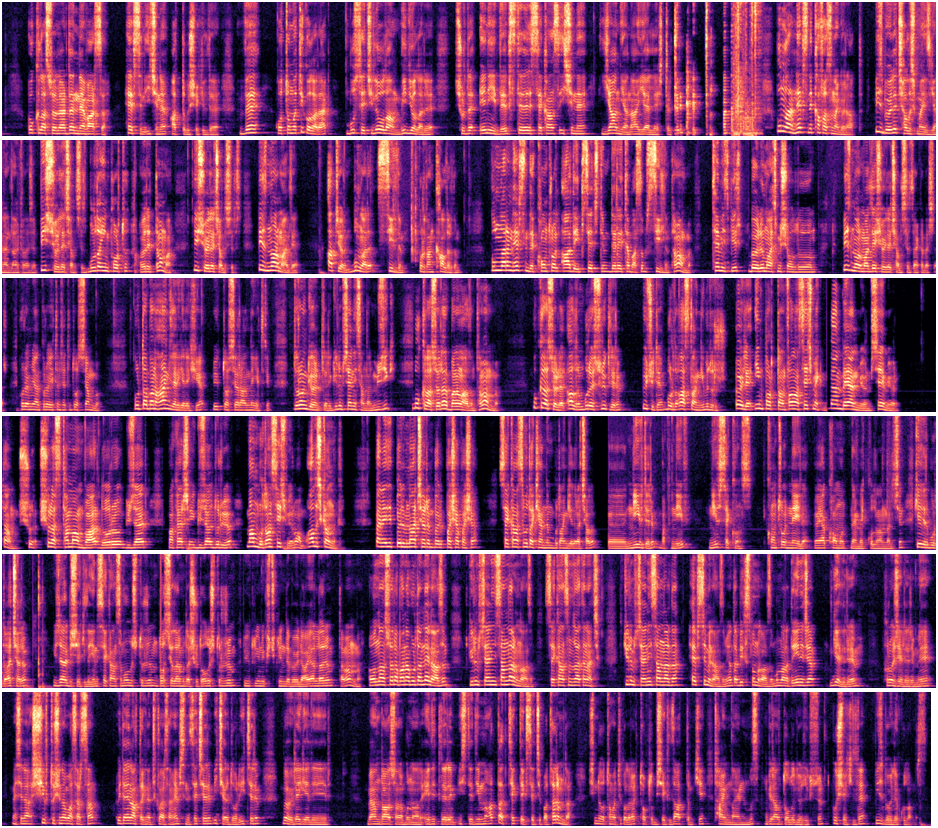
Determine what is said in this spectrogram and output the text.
o klasörlerden ne varsa hepsini içine attı bu şekilde. Ve otomatik olarak bu seçili olan videoları şurada en iyi web siteleri sekansı içine yan yana yerleştirdi. Bunların hepsini kafasına göre attı. Biz böyle çalışmayız genelde arkadaşlar. Biz şöyle çalışırız. Burada importu öğrettim ama biz şöyle çalışırız. Biz normalde atıyorum bunları sildim. Buradan kaldırdım. Bunların hepsini de Ctrl A deyip seçtim. Delete'e basıp sildim tamam mı? Temiz bir bölüm açmış oldum. Biz normalde şöyle çalışırız arkadaşlar. Premiere Pro eğitim seti dosyam bu. Burada bana hangileri gerekiyor? Büyük dosyalar haline getireyim. Drone görüntüleri, gülümseyen insanlar, müzik. Bu klasörler bana lazım tamam mı? Bu klasörleri alırım buraya sürüklerim. Üçü de burada aslan gibi durur. Öyle importtan falan seçmek ben beğenmiyorum, sevmiyorum. Tamam. Şu, şurası tamam var. Doğru, güzel. Bak her şey güzel duruyor. Ben buradan seçmiyorum ama alışkanlık. Ben edit bölümünü açarım böyle paşa paşa. Sekansımı da kendim buradan gelir açalım. Ee, new derim. Bak new. New sequence. Kontrol ne ile veya command Mac kullananlar için. Gelir burada açarım. Güzel bir şekilde yeni sekansımı oluştururum. Dosyalarımı da şurada oluştururum. Büyüklüğünü küçüklüğünü de böyle ayarlarım. Tamam mı? Ondan sonra bana burada ne lazım? Gülümseyen insanlar mı lazım? Sekansım zaten açık. Gülümseyen insanlardan hepsi mi lazım ya da bir kısmı mı lazım? Bunlara değineceğim. Gelirim. Projelerimi mesela shift tuşuna basarsam bir de en alttakine tıklarsam hepsini seçerim. içeri doğru iterim. Böyle gelir. Ben daha sonra bunları editlerim. istediğimi hatta tek tek seçip atarım da. Şimdi otomatik olarak toplu bir şekilde attım ki timeline'ımız biraz dolu gözüksün. Bu şekilde biz böyle kullanırız.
